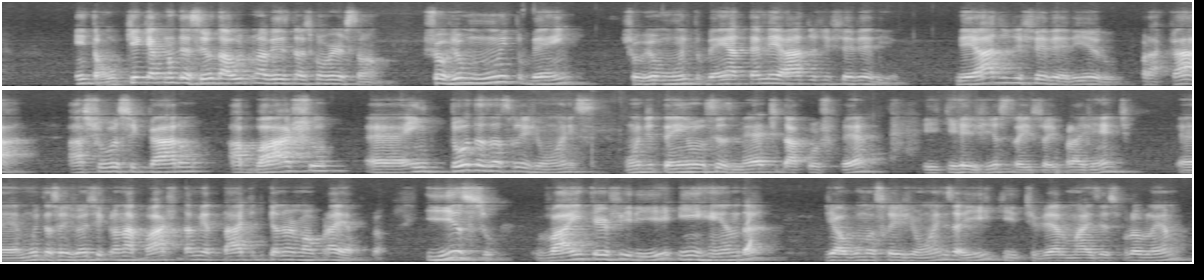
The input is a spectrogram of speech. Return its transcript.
Então, o que, que aconteceu da última vez que nós conversamos? Choveu muito bem, choveu muito bem até meados de fevereiro. Meados de fevereiro para cá, as chuvas ficaram abaixo é, em todas as regiões onde tem o CISMET da COSPé e que registra isso aí para a gente, é, muitas regiões ficando abaixo da metade do que é normal para a época. E isso vai interferir em renda de algumas regiões aí que tiveram mais esse problema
